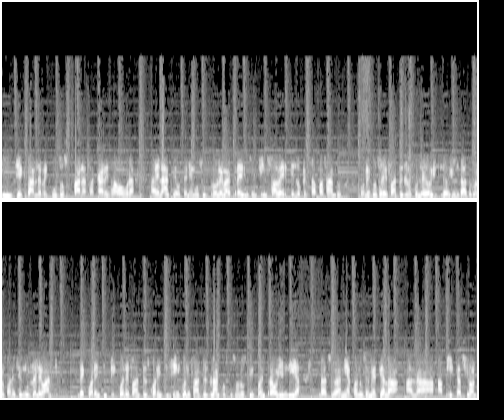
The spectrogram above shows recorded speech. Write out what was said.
inyectarle recursos para sacar esa obra adelante o tenemos un problema de predios, en fin, saber qué es lo que está pasando con estos elefantes. Le doy, le doy un dato que me parece muy relevante de cuarenta y pico elefantes, 45 elefantes blancos, que son los que encuentra hoy en día la ciudadanía cuando se mete a la, a la aplicación,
